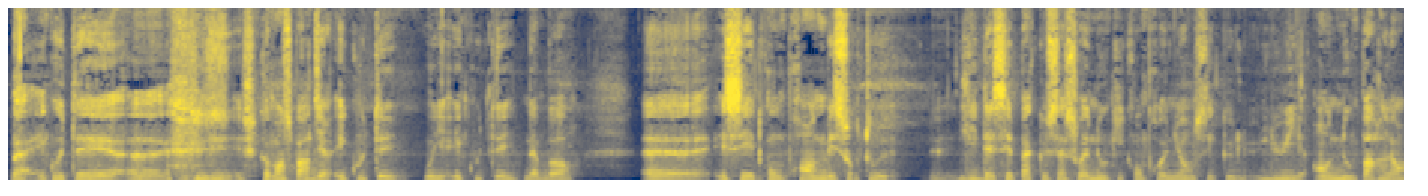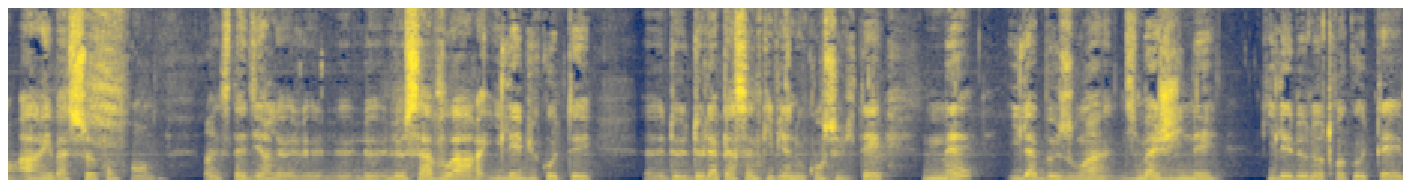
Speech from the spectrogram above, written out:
Bah, écoutez, euh, je commence par dire écoutez. Oui, écoutez d'abord. Euh, essayer de comprendre, mais surtout, l'idée, c'est pas que ça soit nous qui comprenions, c'est que lui, en nous parlant, arrive à se comprendre. C'est-à-dire le, savoir, il est du côté euh, de, la personne qui vient nous consulter, mais il a besoin d'imaginer qu'il est de notre côté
